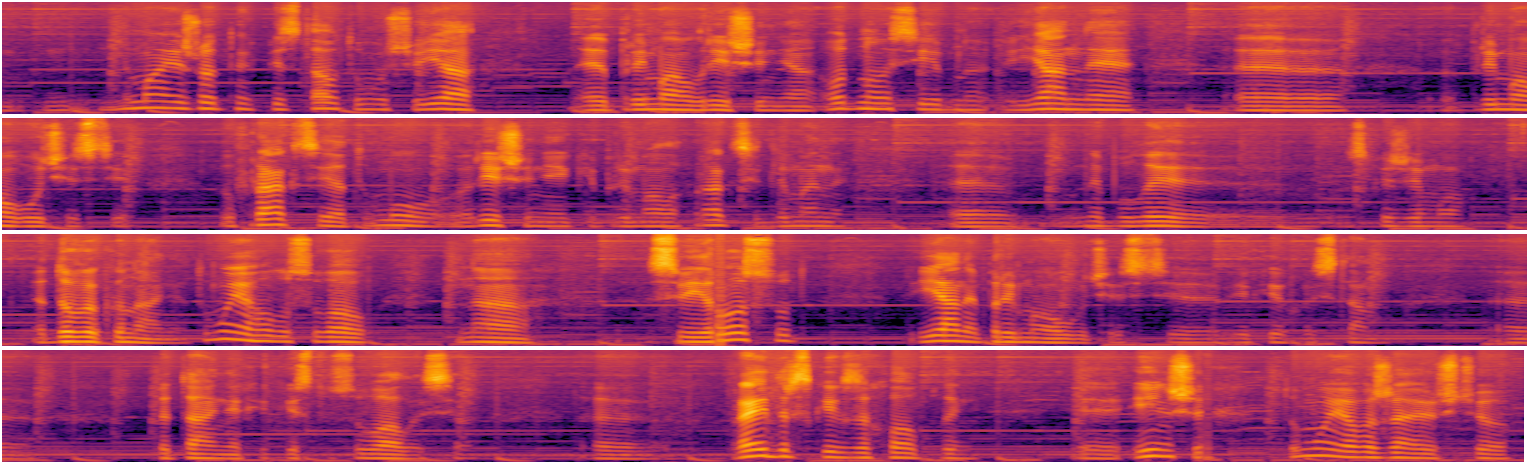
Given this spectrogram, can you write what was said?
немає жодних підстав, тому що я приймав рішення одноосібно, я не приймав участі у фракції, а тому рішення, які приймала фракція, для мене не були, скажімо, до виконання. Тому я голосував на свій розсуд. Я не приймав участь е, в якихось там е, питаннях, які стосувалися е, рейдерських захоплень, інших. Тому я вважаю, що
